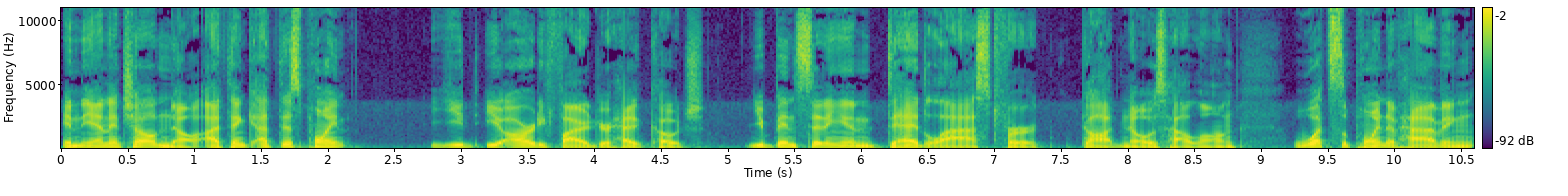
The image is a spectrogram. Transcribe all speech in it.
In the NHL, no. I think at this point, you you already fired your head coach. You've been sitting in dead last for God knows how long. What's the point of having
